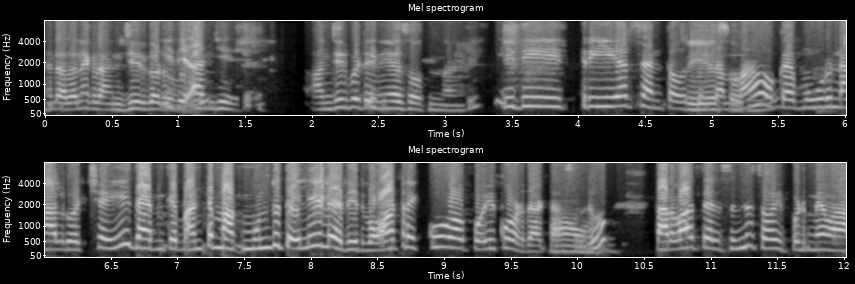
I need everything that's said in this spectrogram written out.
అండ్ అలానే ఇక్కడ అంజీర్ ఇది. అంజీర్. అంజీర్ పెట్టి ఎన్ని ఇయర్స్ అవుతుంది ఆంటీ ఇది త్రీ ఇయర్స్ ఎంత అవుతుందమ్మా? అవుతుందా? ఒక మూడు నాలుగు వచ్చాయి. దానికి అంటే మాకు ముందు తెలియలేదు. ఇది వాటర్ ఎక్కువ పోయకూడదట అసలు. తర్వాత తెలిసింది సో ఇప్పుడు మేము ఆ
